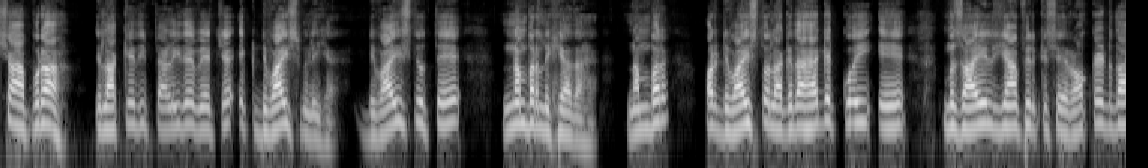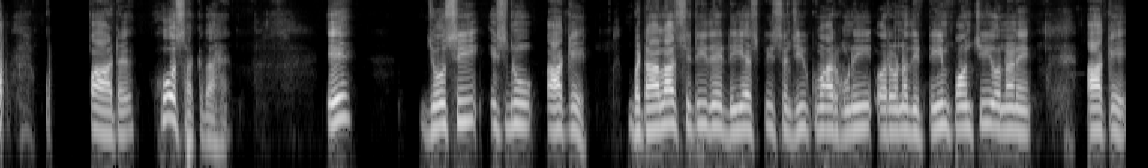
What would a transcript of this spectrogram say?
ਸ਼ਾਹਪੁਰਾ ਇਲਾਕੇ ਦੀ ਪੈਲੀ ਦੇ ਵਿੱਚ ਇੱਕ ਡਿਵਾਈਸ ਮਿਲੀ ਹੈ। ਡਿਵਾਈਸ ਦੇ ਉੱਤੇ ਨੰਬਰ ਲਿਖਿਆ ਦਾ ਹੈ। ਨੰਬਰ ਔਰ ਡਿਵਾਈਸ ਤੋਂ ਲੱਗਦਾ ਹੈ ਕਿ ਕੋਈ ਇਹ ਮਿਜ਼ਾਈਲ ਜਾਂ ਫਿਰ ਕਿਸੇ ਰਾਕੇਟ ਦਾ ਪਾਰਟ ਹੋ ਸਕਦਾ ਹੈ। ਇਹ ਜੋ ਸੀ ਇਸ ਨੂੰ ਆ ਕੇ ਬਟਾਲਾ ਸਿਟੀ ਦੇ ਡੀਐਸਪੀ ਸੰਜੀਵ ਕੁਮਾਰ ਹੁਣੀ ਔਰ ਉਹਨਾਂ ਦੀ ਟੀਮ ਪਹੁੰਚੀ। ਉਹਨਾਂ ਨੇ ਆ ਕੇ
